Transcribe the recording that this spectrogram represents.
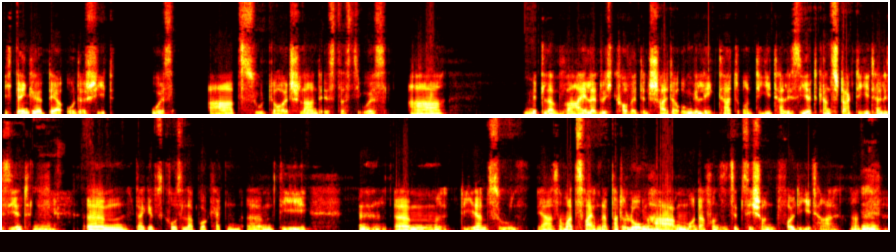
ich denke, der Unterschied USA zu Deutschland ist, dass die USA mittlerweile durch Covid den Schalter umgelegt hat und digitalisiert, ganz stark digitalisiert. Mhm. Ähm, da gibt es große Laborketten, ähm, die, ähm, die dann zu, ja, sagen wir mal, 200 Pathologen haben und davon sind 70 schon voll digital. Ne? Mhm.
